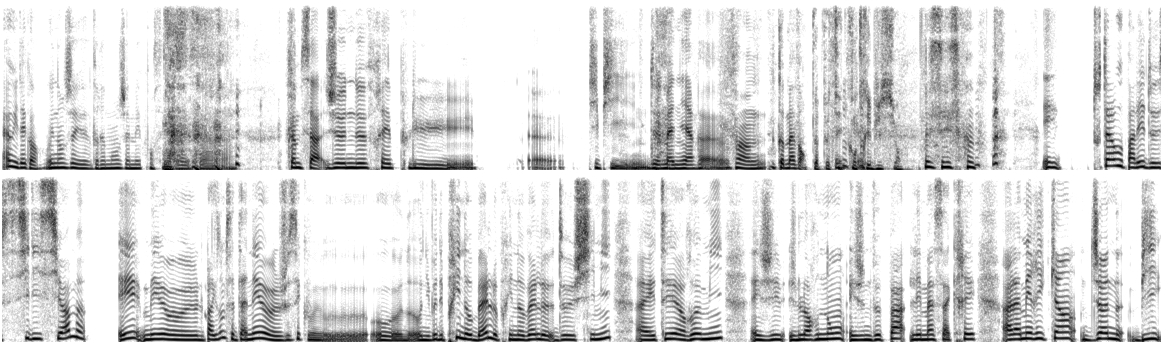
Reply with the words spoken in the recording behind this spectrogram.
Ah oui, d'accord. Oui, non, j'ai vraiment jamais pensé à ça comme ça. Je ne ferai plus euh, pipi de manière, euh, enfin, comme avant. Ta petite contribution. C'est ça. Et tout à l'heure, vous parlez de silicium. Mais euh, par exemple, cette année, euh, je sais qu'au au, au niveau des prix Nobel, le prix Nobel de chimie a été remis, et j'ai leur nom, et je ne veux pas les massacrer, à l'américain John B.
